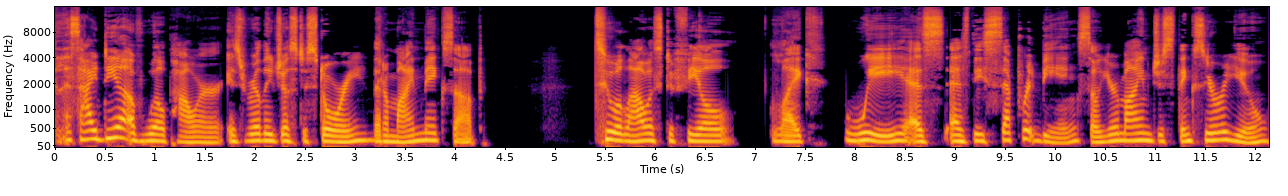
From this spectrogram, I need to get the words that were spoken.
this idea of willpower is really just a story that a mind makes up to allow us to feel like we as as these separate beings so your mind just thinks you're a you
